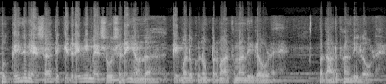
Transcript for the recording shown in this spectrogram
ਉਹ ਕਹਿੰਦੇ ਨੇ, ਐਸਾ ਤੇ ਕਿਧਰੇ ਵੀ ਮਹਿਸੂਸ ਨਹੀਂ ਆਉਂਦਾ ਕਿ ਮਨੁੱਖ ਨੂੰ ਪਰਮਾਤਮਾ ਦੀ ਲੋੜ ਹੈ, ਪਦਾਰਥਾਂ ਦੀ ਲੋੜ ਹੈ।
